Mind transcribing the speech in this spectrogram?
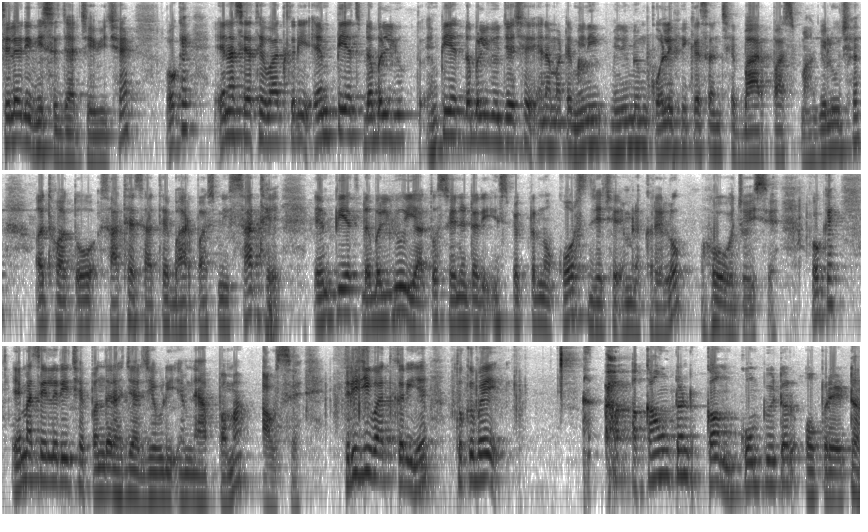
સેલેરી વીસ હજાર જેવી છે. ઓકે એના સાથે વાત કરીએ એમપીએચ ડબલ્યુ તો એમપીએચ ડબલ્યુ જે છે, એના માટે મિનિ મિનિમમ ક્વોલિફિકેશન છે બાર પાસ માંગેલું છે. અથવા તો સાથે સાથે બાર પાસની સાથે એમપીએચ ડબલ્યુ યા તો સેનેટરી ઇન્સ્પેક્ટરનો કોર્સ જે છે, એમણે કરેલો હોવો જોઈશે. ઓકે એમાં સેલેરી છે પંદર હજાર જેવડી એમને આપવામાં આવશે. ત્રીજી વાત કરીએ તો કે ભાઈ અકાઉન્ટન્ટ કમ કોમ્પ્યુટર ઓપરેટર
